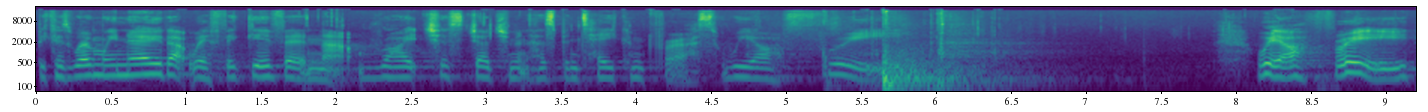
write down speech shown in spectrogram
Because when we know that we're forgiven, that righteous judgment has been taken for us, we are free. We are free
